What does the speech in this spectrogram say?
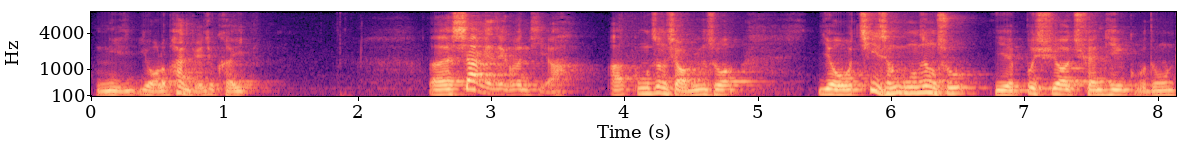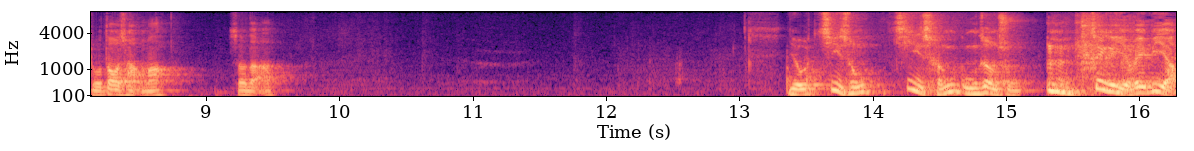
你有了判决就可以。呃，下面这个问题啊啊，公证小兵说，有继承公证书也不需要全体股东都到场吗？稍等啊。有继承继承公证书，这个也未必啊，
